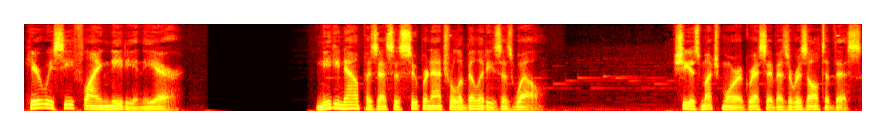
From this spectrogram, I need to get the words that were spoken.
Here we see flying needy in the air. Needy now possesses supernatural abilities as well. She is much more aggressive as a result of this.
